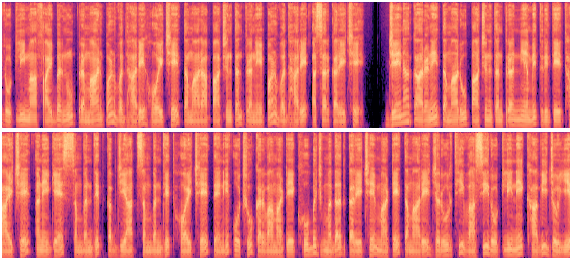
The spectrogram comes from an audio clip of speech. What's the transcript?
રોટલીમાં ફાઇબરનું પ્રમાણ પણ વધારે હોય છે. તમારા પાચનતંત્રને પણ વધારે અસર કરે છે. જેના કારણે તમારું પાચનતંત્ર નિયમિત રીતે થાય છે અને ગેસ સંબંધિત કબજિયાત સંબંધિત હોય છે તેને ઓછું કરવા માટે ખૂબ જ મદદ કરે છે માટે તમારે જરૂરથી વાસી રોટલીને ખાવી જોઈએ.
